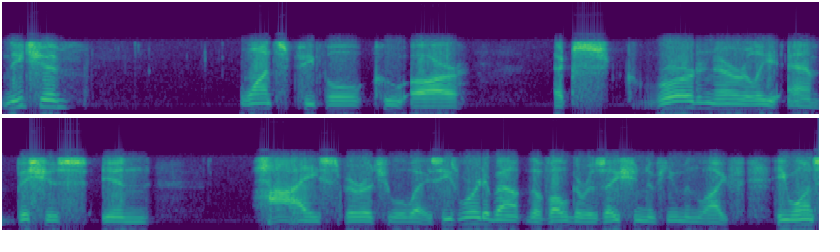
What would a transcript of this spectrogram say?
Nietzsche wants people who are extraordinarily ambitious in high spiritual ways. He's worried about the vulgarization of human life. He wants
